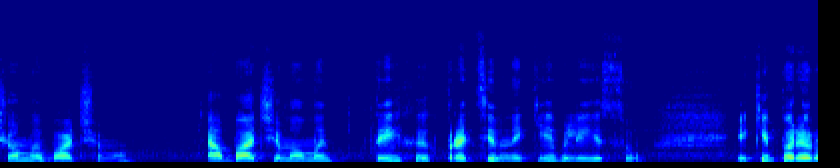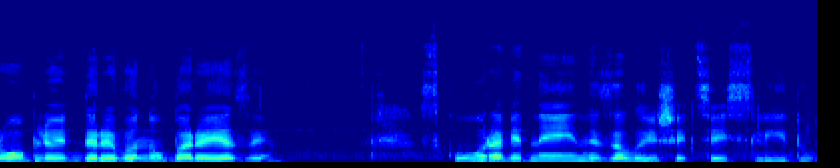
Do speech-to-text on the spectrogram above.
Що ми бачимо? А бачимо ми тихих працівників лісу, які перероблюють деревину берези. Скоро від неї не залишиться й сліду.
